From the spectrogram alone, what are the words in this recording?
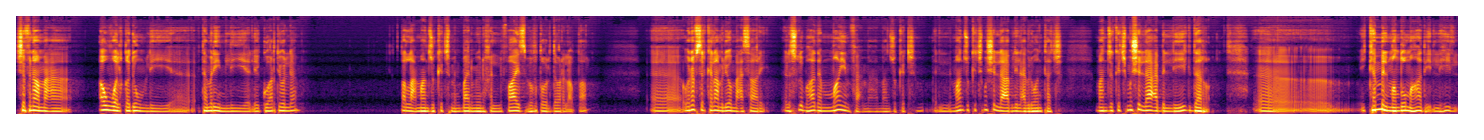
شفناه مع أول قدوم لتمرين لجوارديولا. طلع مانزوكيتش من بايرن ميونخ الفايز ببطولة دوري الأبطال. آه، ونفس الكلام اليوم مع ساري. الأسلوب هذا ما ينفع مع مانزوكيتش مانزوكيتش مش اللاعب اللي يلعب ال one touch مانزوكيتش مش اللاعب اللي يقدر آه، يكمل المنظومة هذه اللي هي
